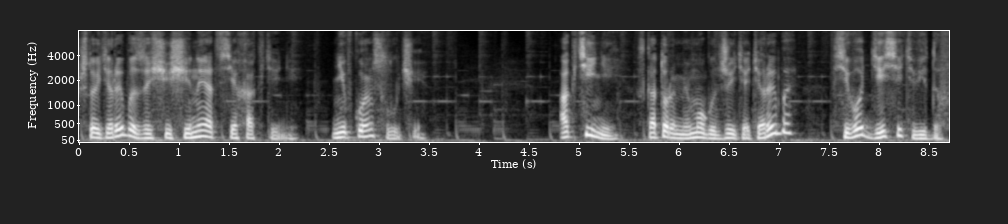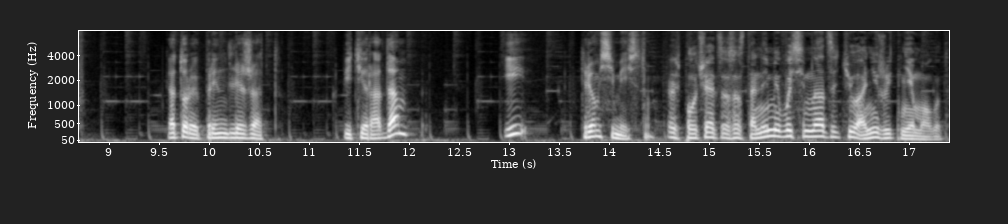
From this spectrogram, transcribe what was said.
что эти рыбы защищены от всех актиний. Ни в коем случае. Актиний, с которыми могут жить эти рыбы, всего 10 видов, которые принадлежат к пяти родам и трем семействам. То есть, получается, с остальными 18 они жить не могут?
